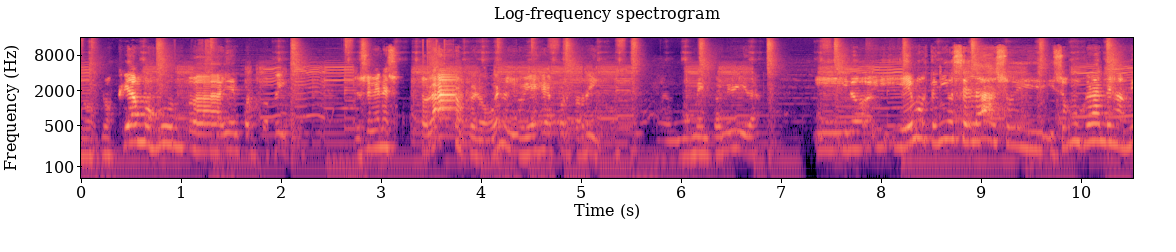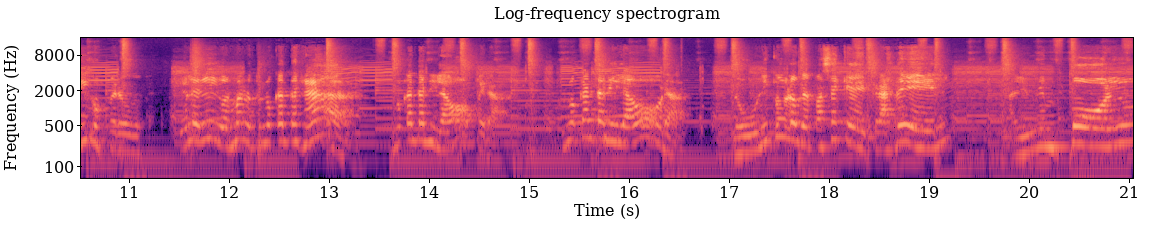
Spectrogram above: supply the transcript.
nos, nos- criamos juntos ahí en Puerto Rico. Yo soy venezolano, pero bueno, yo viajé a Puerto Rico en algún momento de mi vida. Y, no, y, hemos tenido ese lazo y, y somos grandes amigos, pero yo le digo, hermano, tú no cantas nada, tú no cantas ni la ópera, tú no cantas ni la hora. Lo único lo que pasa es que detrás de él hay un emporio,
